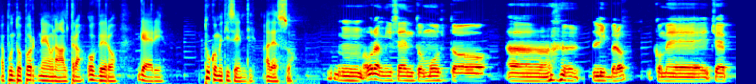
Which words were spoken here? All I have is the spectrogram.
appunto porne un'altra, ovvero Gary, tu come ti senti adesso? Mm, ora mi sento molto uh, libero, come cioè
